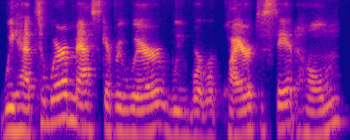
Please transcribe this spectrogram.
We had to wear a mask everywhere. We were required to stay at home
